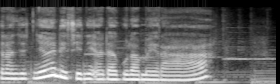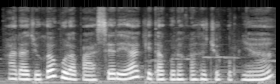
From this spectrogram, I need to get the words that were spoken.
Selanjutnya di sini ada gula merah. Ada juga gula pasir ya, kita gunakan secukupnya.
